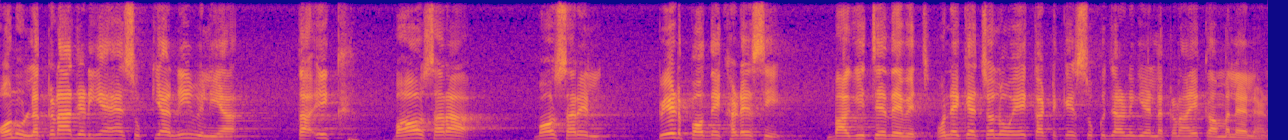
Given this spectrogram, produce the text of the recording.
ਉਹਨੂੰ ਲੱਕੜਾਂ ਜਿਹੜੀਆਂ ਹੈ, ਸੁੱਕੀਆਂ ਨਹੀਂ ਮਿਲੀਆਂ, ਤਾਂ ਇੱਕ ਬਹੁਤ ਸਾਰਾ, ਬਹੁਤ ਸਾਰੇ ਪੇੜ ਪੌਦੇ ਖੜੇ ਸੀ। ਬਾਗੀਚੇ ਦੇ ਵਿੱਚ। ਉਹਨੇ ਕਿਹਾ, ਚਲੋ, ਇਹ ਕੱਟ ਕੇ ਸੁੱਕ ਜਾਣਗੀਆਂ ਲੱਕੜਾਂ, ਇਹ ਕੰਮ ਲੈ ਲੈਣ।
